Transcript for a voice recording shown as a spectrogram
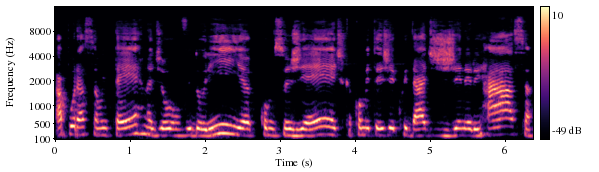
apuração interna, de ouvidoria, comissões de ética, comitês de equidade de gênero e raça.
